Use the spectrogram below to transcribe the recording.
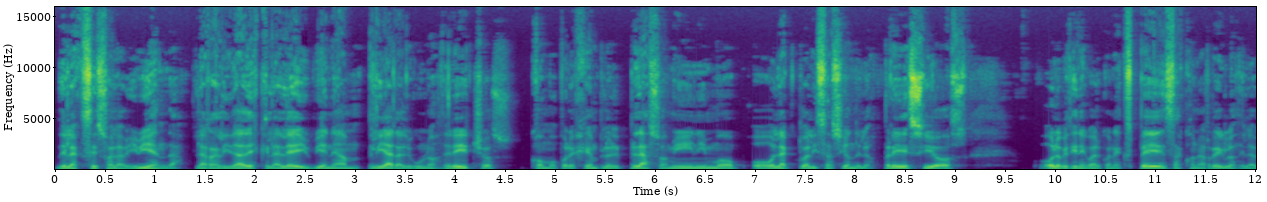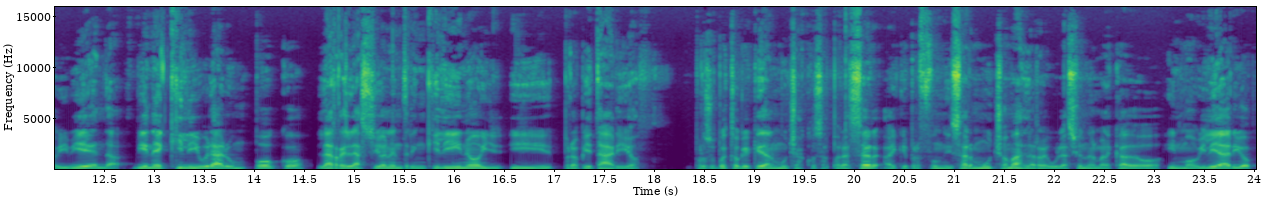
del acceso a la vivienda. La realidad es que la ley viene a ampliar algunos derechos, como por ejemplo el plazo mínimo o la actualización de los precios, o lo que tiene que ver con expensas, con arreglos de la vivienda, viene a equilibrar un poco la relación entre inquilino y, propietario. Por supuesto que quedan muchas cosas para hacer, hay que profundizar mucho más la regulación del mercado inmobiliario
